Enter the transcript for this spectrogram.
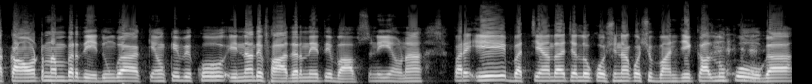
ਅਕਾਊਂਟ ਨੰਬਰ ਦੇ ਦੂੰਗਾ ਕਿਉਂਕਿ ਵੇਖੋ ਇਹਨਾਂ ਦੇ ਫਾਦਰ ਨੇ ਤੇ ਵਾਪਸ ਨਹੀਂ ਆਉਣਾ। ਪਰ ਇਹ ਬੱਚਿਆਂ ਦਾ ਚਲੋ ਕੁਛ ਨਾ ਕੁਛ ਬਣ ਜੇ ਕੱਲ ਨੂੰ ਭੋਗ ਆ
